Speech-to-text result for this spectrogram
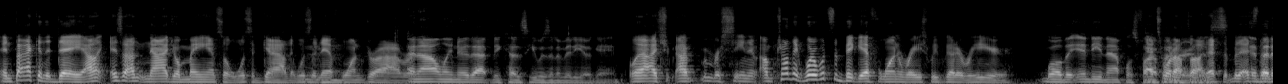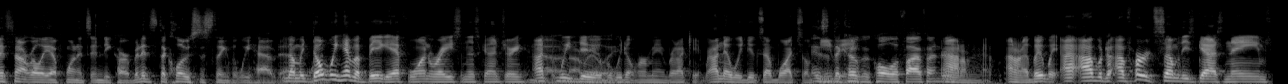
And back in the day, I, think- I Nigel Mansell was a guy that was an F1 driver. Mm-hmm. And I only know that because he was in a video game. well, I, I remember seeing it. I'm trying to think, what, what's the big F1 race we've got over here? Well, the Indianapolis 500. That's what I thought. is- That's that's but the- it's not really F1. It's IndyCar, but it's the closest thing that we have to. No, I mean, don't we have a big F1 race in this country? I, we do, really. but we don't remember. I can't. I know we do because I've watched on Is TV. it the Coca-Cola 500? I don't know. I don't know. But anyway, I, I would. I've heard some of these guys' names,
